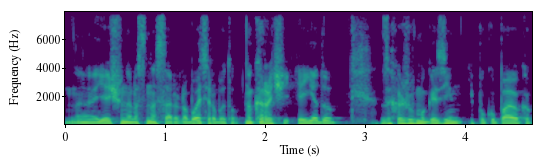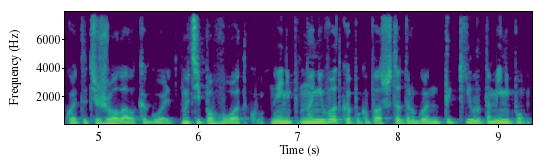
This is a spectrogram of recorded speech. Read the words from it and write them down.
Э, Я еще на, раз- на старой работе работал. Ну, короче, я еду, захожу в магазин и покупаю какой-то тяжелый алкоголь. Ну, типа водку. Ну, я не, ну, не водку я покупал, что-то другое. Ну, текилу там, я не помню.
